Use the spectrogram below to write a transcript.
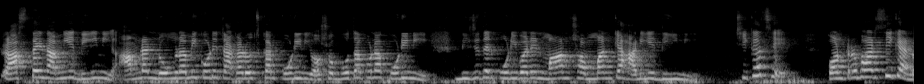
রাস্তায় নামিয়ে দিইনি। আমরা নোংরামি করে টাকা রোজগার করিনি, অসভ্যতাপনা করিনি, নিজেদের পরিবারের মান সম্মানকে হারিয়ে দিইনি। ঠিক আছে? কন্ট্রোভার্সি কেন?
